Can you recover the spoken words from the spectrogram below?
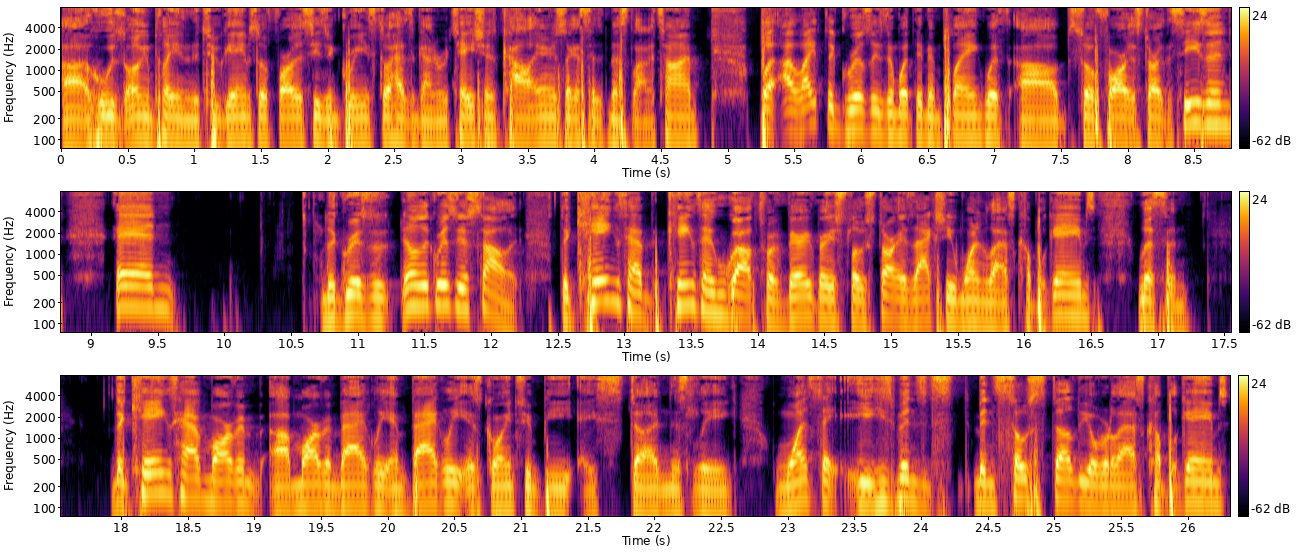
uh, who's only playing in the two games so far this season. Green still hasn't gotten rotations. Kyle Aaron's, like I said, missed a lot of time. But I like the Grizzlies and what they've been playing with, uh, so far at the start of the season. And the Grizzlies, no, the Grizzlies are solid. The Kings have, Kings have who got to a very, very slow start is actually won the last couple games. Listen, the Kings have Marvin uh, Marvin Bagley, and Bagley is going to be a stud in this league. Once they, he's been been so studly over the last couple games,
